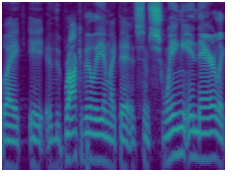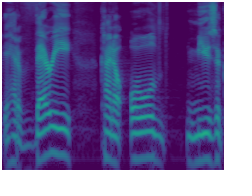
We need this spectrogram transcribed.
like it, the rockabilly and like the, some swing in there. Like they had a very kind of old music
